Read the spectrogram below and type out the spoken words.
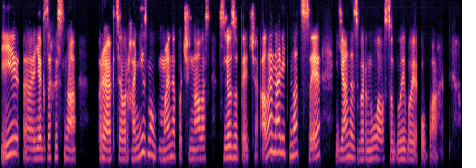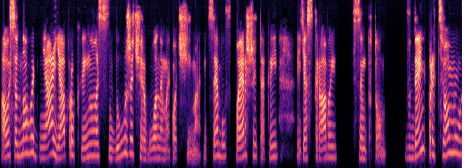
І е, як захисна реакція організму в мене починалась сльозотеча. Але навіть на це я не звернула особливої уваги. А ось одного дня я прокинулась дуже червоними очима, і це був перший такий яскравий симптом. В день при цьому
